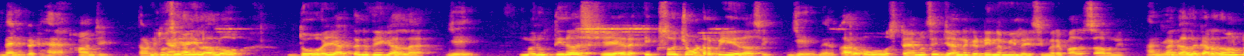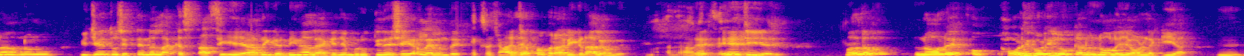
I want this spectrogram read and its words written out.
ਬੈਨੀਫਿਟ ਹੈ। ਹਾਂਜੀ। ਤੁਹਾਡੇ ਤੁਸੀਂ ਕਹਿਣ ਐਂ ਲਾ ਲਓ 2003 ਦੀ ਗੱਲ ਹੈ। ਜੀ। ਮਰੂਤੀ ਦਾ ਸ਼ੇਅਰ 164 ਰੁਪਏ ਦਾ ਸੀ। ਜੀ ਪਰ ਬਿਲਕੁਲ ਉਸ ਟਾਈਮ ਅਸੀਂ ਜਨ ਗੱਡੀ ਨਵੀਂ ਲਈ ਸੀ ਮੇਰੇ ਫਾਦਰ ਸਾਹਿਬ ਨੇ। ਹਾਂਜੀ। ਮੈਂ ਗੱਲ ਕਰਦਾ ਹੁੰਨਾ ਉਹਨਾਂ ਨੂੰ ਵੀ ਜੇ ਤੁਸੀਂ 3 ਲੱਖ 87 ਹਜ਼ਾਰ ਦੀ ਗੱਡੀ ਨਾ ਲੈ ਕੇ ਜੇ ਮਰੂਤੀ ਦੇ ਸ਼ੇਅਰ ਲੈ ਲੈਂਦੇ 104 ਅੱਜ ਆਪਾਂ ਫਰਾਰੀ ਕਢਾ ਲਿਆਉਂਦੇ। ਅਗਰ ਤੇ ਇਹ ਚੀਜ਼ ਹੈ ਜੀ। ਮਤਲਬ ਨੌਲੇਜ ਹੌਲੀ ਹੌਲੀ ਲੋਕਾਂ ਨੂੰ ਨੌਲੇਜ ਆਉਣ ਲੱਗੀ ਆ। ਹੂੰ।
